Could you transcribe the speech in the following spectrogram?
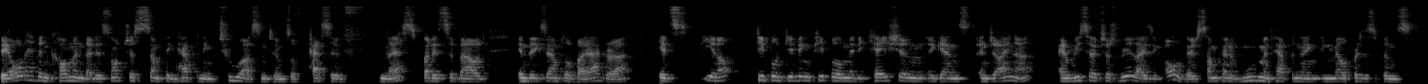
they all have in common that it's not just something happening to us in terms of passiveness, but it's about, in the example of Viagra, it's, you know, people giving people medication against angina and researchers realizing, oh, there's some kind of movement happening in male participants'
